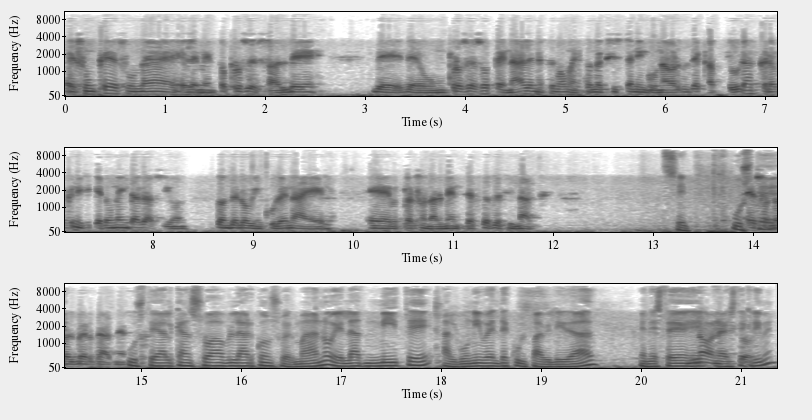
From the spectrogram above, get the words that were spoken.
es un que es un eh, elemento procesal de, de, de un proceso penal. En este momento no existe ninguna orden de captura. Creo que ni siquiera una indagación donde lo vinculen a él eh, personalmente a este asesinato. Sí. Usted, Eso no es verdad, Néstor. ¿Usted alcanzó a hablar con su hermano? ¿Él admite algún nivel de culpabilidad en este, No, en este crimen?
